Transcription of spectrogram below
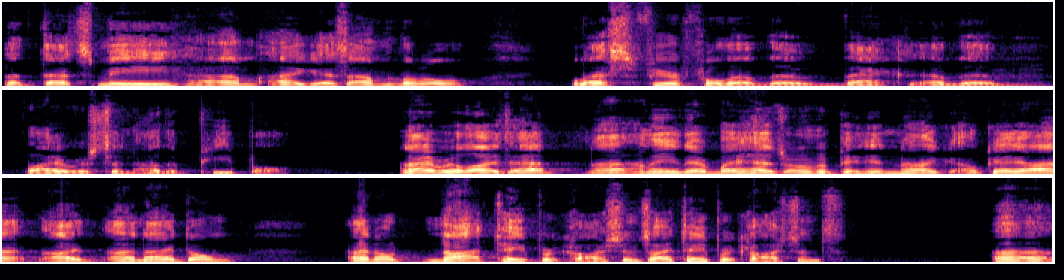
But that's me. I guess I'm a little less fearful of the vac- of the virus than other people. And I realize that. I mean, everybody has their own opinion. I, okay, I, I, and I don't, I don't not take precautions. I take precautions. Uh,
